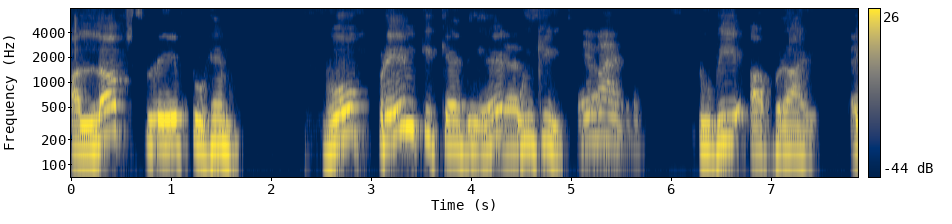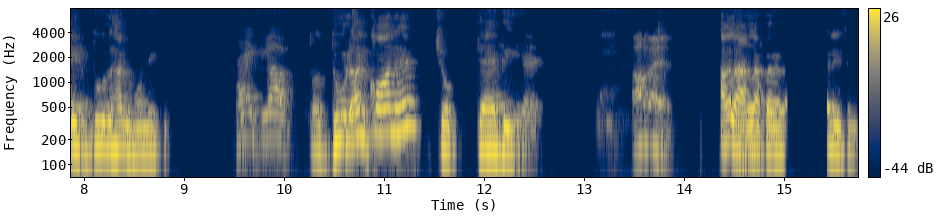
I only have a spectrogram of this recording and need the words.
a love slave to him वो प्रेम की कैदी है Yes. उनकी। टू बी अ ब्राइड एक दुल्हन होने की। तो दुल्हन कौन है? जो कैदी है। अगला अगला पैराग्राफ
